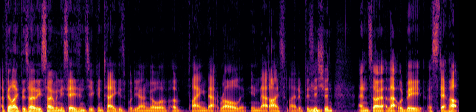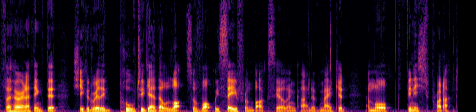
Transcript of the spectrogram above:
I feel like there's only so many seasons you can take as Budiongo of, of playing that role in, in that isolated position. And so that would be a step up for her. And I think that she could really pull together lots of what we see from Box Hill and kind of make it a more finished product.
